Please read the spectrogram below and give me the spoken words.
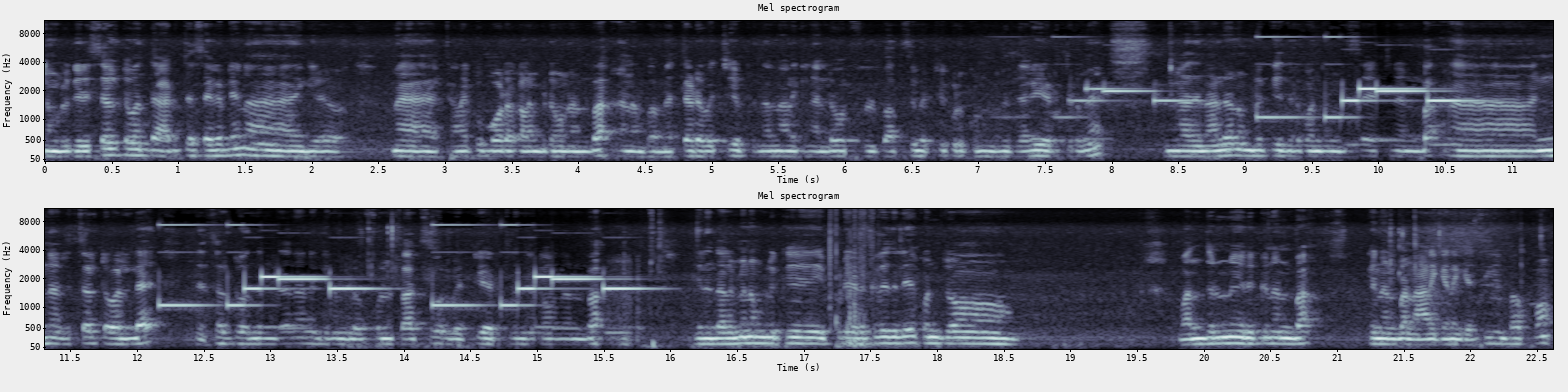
நம்மளுக்கு ரிசல்ட் வந்து அடுத்த செகண்டே நான் இங்கே கணக்கு போட கிளம்பிடுவோம் நண்பா. நம்ம மெத்தடை வச்சு எப்படி இருந்தாலும் நாளைக்கு நல்ல ஒரு ஃபுல் பாக்ஸ் வச்சு கொடுக்கணுன்றதுக்காக எடுத்துருவேன். அதனால நம்மளுக்கு இதில் கொஞ்சம் மிஸ் ஆகிடுச்சு நண்பா. இன்னும் ரிசல்ட் வரல. ரிசல்ட் வந்திருந்தால் நாளைக்கு நம்மள ஃபுல் பாக்ஸ் ஒரு வெற்றி எடுத்துருந்துருக்கோம் நண்பா. இருந்தாலுமே நம்மளுக்கு இப்படி எடுக்கிறதுலே கொஞ்சம் வந்துடணும் இருக்குது நண்பா. ஓகே நண்பா நாளைக்கு எனக்கு கெஸிங்க பார்ப்போம்.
